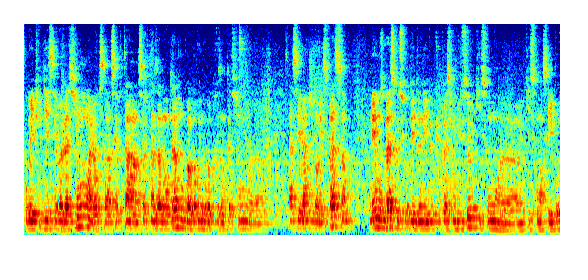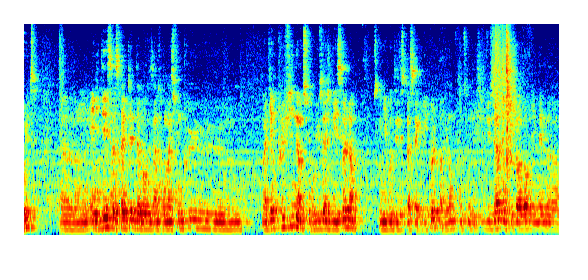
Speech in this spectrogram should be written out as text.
pour étudier ces relations. Alors ça a certains, certains avantages, on peut avoir une représentation assez large dans l'espace mais on se base que sur des données d'occupation du sol qui sont, euh, qui sont assez brutes. Euh, et l'idée, ça serait peut-être d'avoir des informations plus, on va dire, plus fines sur l'usage des sols, parce qu'au niveau des espaces agricoles, par exemple, en fonction des d'usage, on ne peut pas avoir les mêmes, euh,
